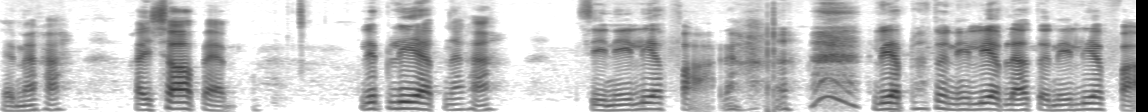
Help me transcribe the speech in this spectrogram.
เห็นไหมคะ ใครชอบแบบเรียบๆนะคะ สีนี้เรียบฝานะคะเรียบแล้วตัวนี้เรียบแล้วตัวนี้เรียบฝา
